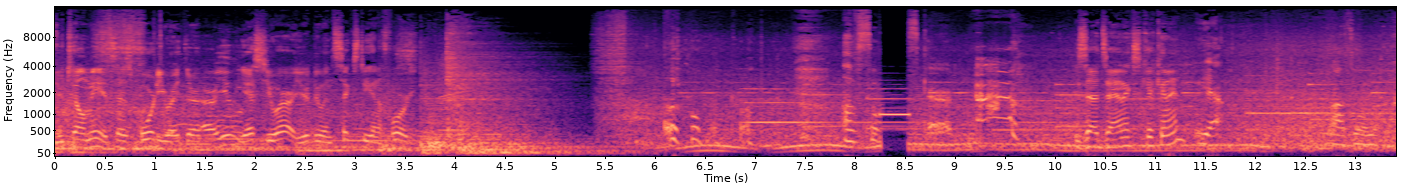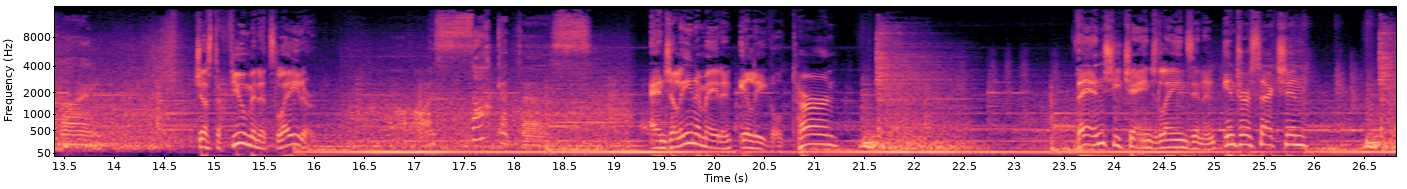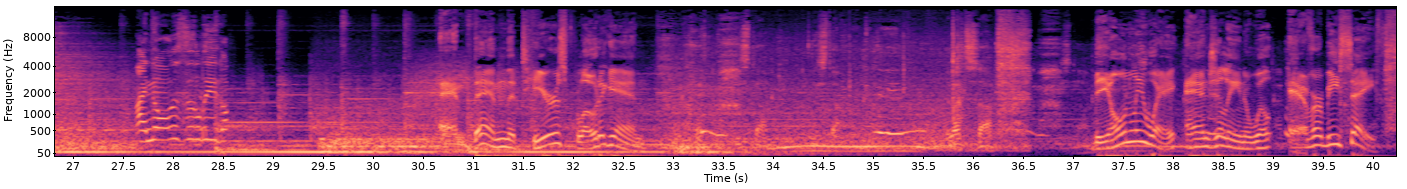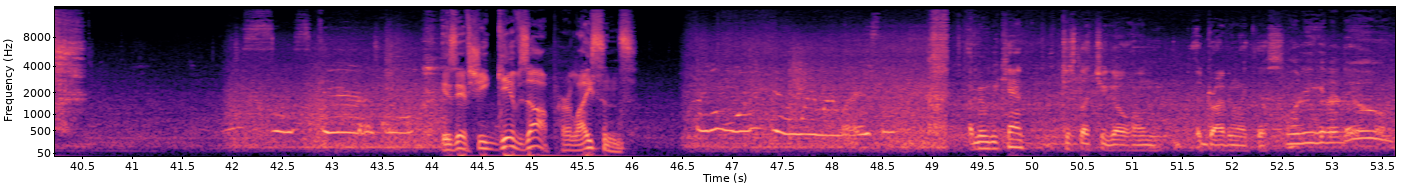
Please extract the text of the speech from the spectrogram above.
You tell me, it says 40 right there. Are you? Yes, you are. You're doing 60 and a 40. Oh my god. I'm so scared. Ah! Is that Xanax kicking in? Yeah. That's why I'm crying. Just a few minutes later, Oh, I suck at this. Angelina made an illegal turn. Then she changed lanes in an intersection, I know this is illegal. and then the tears flowed again. Please stop. Please stop. Let's stop. The only way Angelina will ever be safe so scared. is if she gives up her license. I don't want to give away my license. I mean, we can't just let you go home uh, driving like this. What are you gonna do?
